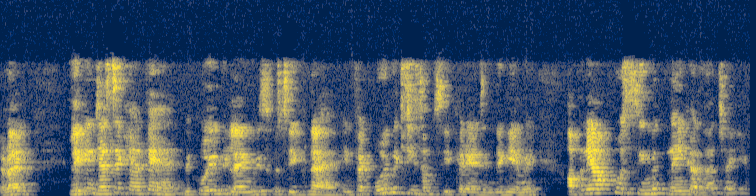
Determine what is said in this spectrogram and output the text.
राइट लेकिन जैसे कहते हैं भी कोई भी लैंग्वेज को सीखना है इनफैक्ट कोई भी चीज़ हम सीख रहे हैं ज़िंदगी में, अपने आप को सीमित नहीं करना चाहिए।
